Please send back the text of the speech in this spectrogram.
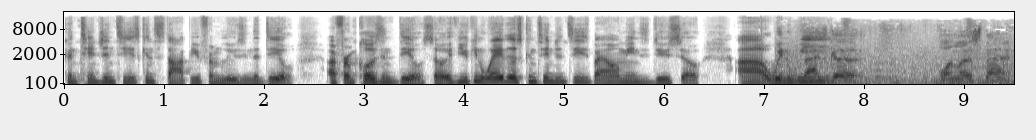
Contingencies can stop you from losing the deal uh, from closing the deal. So if you can waive those contingencies by all means do so. Uh, when we That's good. One less thing.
